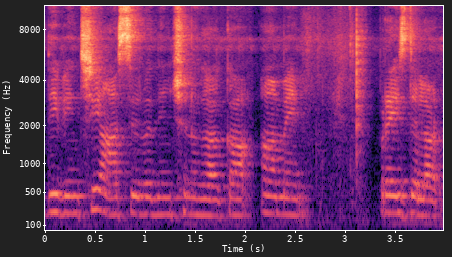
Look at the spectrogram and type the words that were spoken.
దీవించి ఆశీర్వదించునుగాక. ఆమెన్. ప్రైజ్ ద లాడ్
